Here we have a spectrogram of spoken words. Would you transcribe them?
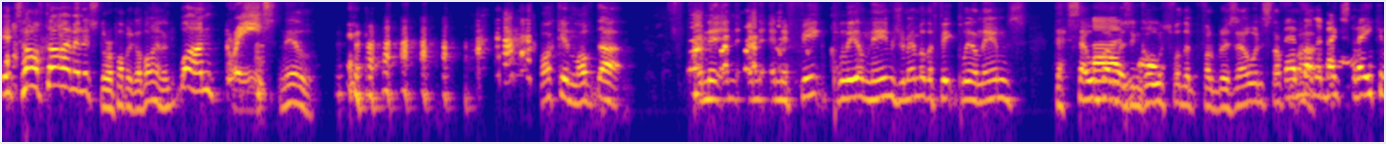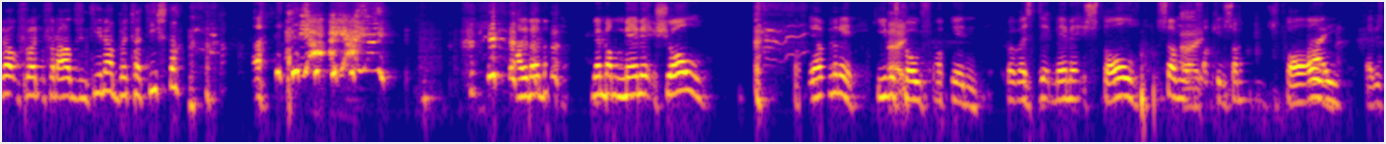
it's half time and it's the Republic of Ireland. One, Greece, nil. Fucking love that. And the, and, and, and the fake player names, remember the fake player names? De Silva Aye, ah, was in aye. goals for the for Brazil and stuff Remember the like that. big striker up front for Argentina, Batatista? I remember, remember Mehmet Scholl for Germany. He was Aye. called fucking, what was it, Mehmet Stoll? Some Aye. fucking some Stoll. Aye. It was,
